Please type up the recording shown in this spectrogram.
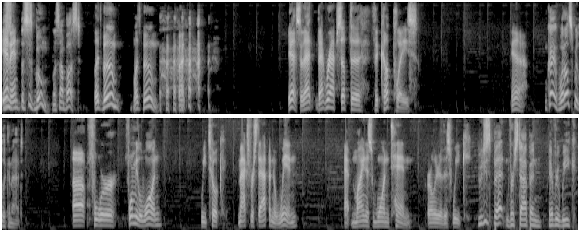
Yeah, Let's- man. Let's just boom. Let's not bust. Let's boom. Let's boom. Yeah, so that that wraps up the the cup plays. Yeah. okay, what else are we looking at? Uh, for Formula One, we took Max Verstappen to win at minus one ten earlier this week. We just bet Verstappen every week?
